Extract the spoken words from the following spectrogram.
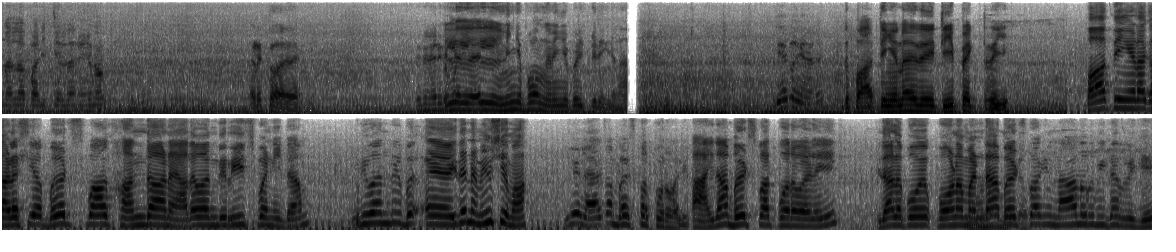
நல்லா படிச்செல்லாம் எடுக்கும் அது இல்லை இல்லை இல்லை நீங்கள் போங்க நீங்கள் போய்க்கிறீங்க இது பார்த்தீங்கன்னா இது டீ ஃபேக்ட்ரி பார்த்தீங்கன்னா கடைசியாக பேர்ட்ஸ் பார்க் ஹந்தானே அதை வந்து ரீச் பண்ணிட்டோம். இது வந்து இது என்ன மியூசியமா ஆ இதான் பேர்ட்ஸ் பார்க் போகிற வழி இதால் போ போனோம்டா பேர்ட்ஸ் பார்க் நானூறு மீட்டர் இருக்கு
